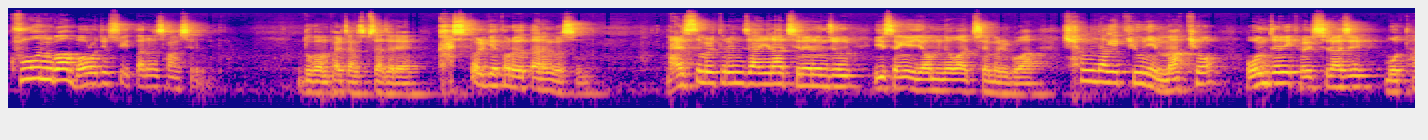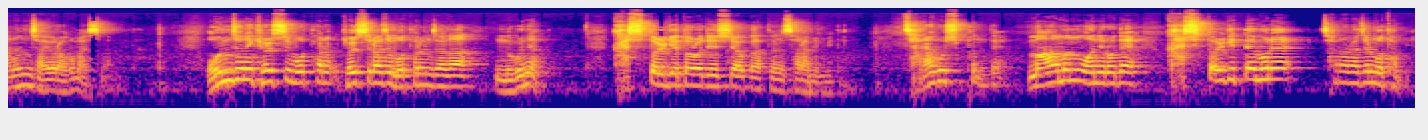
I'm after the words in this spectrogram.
구원과 멀어질 수 있다는 사실입니다. 누가음 8장 14절에 가시떨기에 떨어졌다는 것은 말씀을 들은 자이나 지내는 중 이생의 염려와 재물과 향락의 기운이 막혀 온전히 결실하지 못하는 자요라고 말씀합니다. 온전히 결실 못하는, 결실하지 못하는 자가 누구냐? 가시떨기에 떨어진 씨앗 같은 사람입니다. 잘하고 싶은데 마음은 원이로 돼 가시떨기 때문에 자라나질 못합니다.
